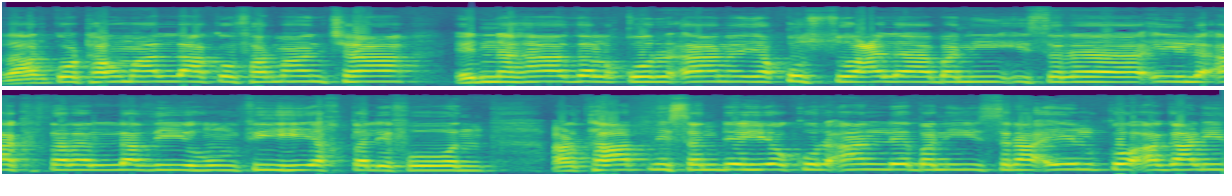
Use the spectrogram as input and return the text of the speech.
र अर्को ठाउँमा अल्लाहको फरमान, छ इन हादल कुरआन यकुस्सु अला बनी इसराइल अक्सर अल्लजी हुम फीही यख्तलिफून। अर्थात् निसन्देह यो कुरआनले बनी इस्राएलको अगाडि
